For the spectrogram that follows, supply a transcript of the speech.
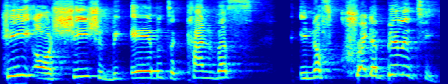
He or she should be able to canvass enough credibility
